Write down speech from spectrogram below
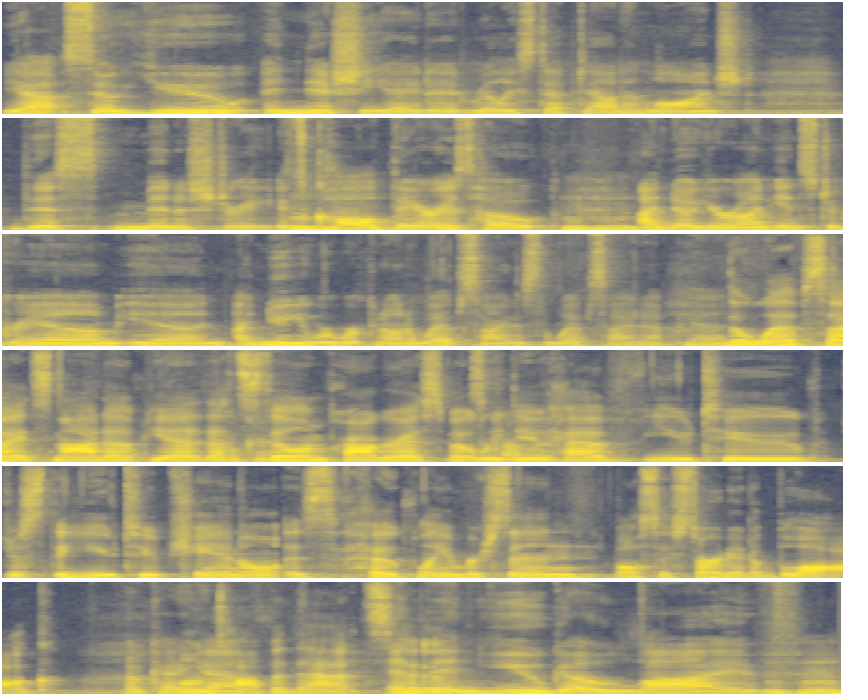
Yeah, so you initiated, really stepped out and launched this ministry. It's mm-hmm. called There Is Hope. Mm-hmm. I know you're on Instagram and I knew you were working on a website. Is the website up yet? The website's not up yet. That's Okay. still in progress, but we do have YouTube. Just the YouTube channel is Hope Lamberson. I've also started a blog okay, on yeah. top of that. So and then you go live Mm-hmm.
